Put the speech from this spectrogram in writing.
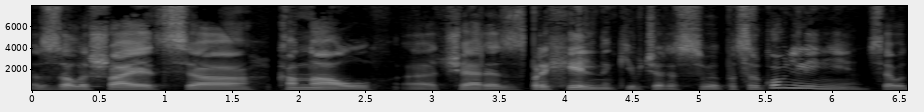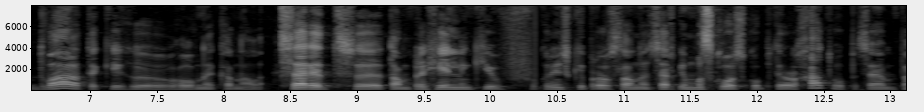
залишається канал е, через прихильників через поцерковні лінії. Це от два таких е, головних канали. Серед е, там прихильників Української православної церкви Московського патріархату ПЦМП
